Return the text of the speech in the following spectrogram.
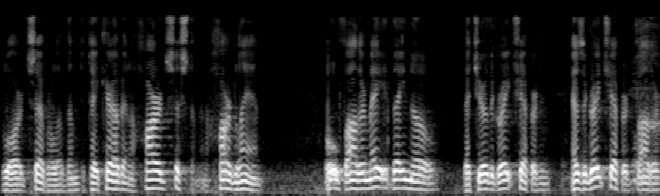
Lord, several of them, to take care of in a hard system, in a hard land. Oh, Father, may they know that you're the great shepherd. And as the great shepherd, Father,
